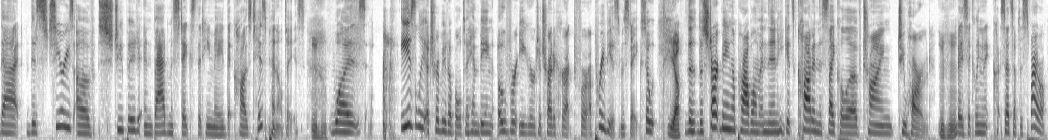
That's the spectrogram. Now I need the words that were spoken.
that this series of stupid and bad mistakes that he made that caused his penalties was easily attributable to him being overeager to try to correct for a previous mistake. So Yeah. the the start being a problem and then he gets caught in the cycle of trying too hard Mm-hmm. basically and it sets up the spiral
